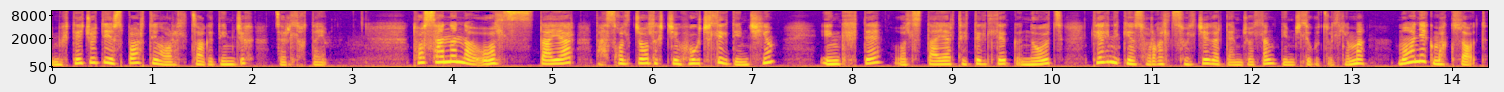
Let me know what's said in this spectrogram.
эмэгтэйчүүдийн спортын оролцоог дэмжих зорилготой юм. Тус сан нь улс даяар дасгалжуулагчийн хөгжлийг дэмжих юм. Ингэхдээ улс даяар тэтгэлэг, нөөц, техникийн сургалт сүлжээгээр дамжуулан дэмжлэг үзүүлэх юм а. Моник Маклод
